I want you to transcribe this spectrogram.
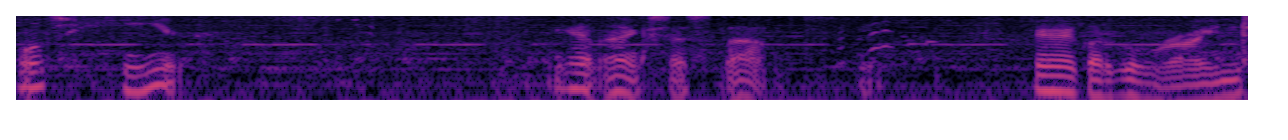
What's here? I can't access that. Maybe I gotta go round.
